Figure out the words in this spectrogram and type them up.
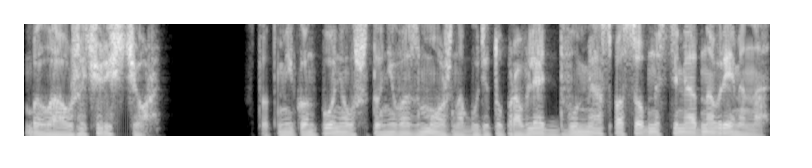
была уже чересчур. В тот миг он понял, что невозможно будет управлять двумя способностями одновременно.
